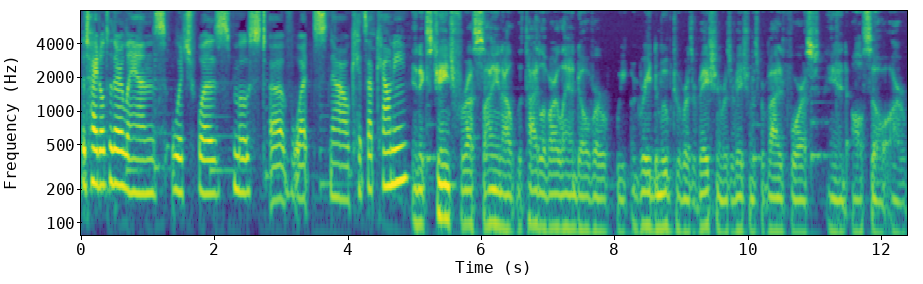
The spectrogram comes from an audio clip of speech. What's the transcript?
the title to their lands, which was most of what's now Kitsap County. In exchange for us signing out the title of our land over, we agreed to move to a reservation. A reservation was provided for us, and also our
